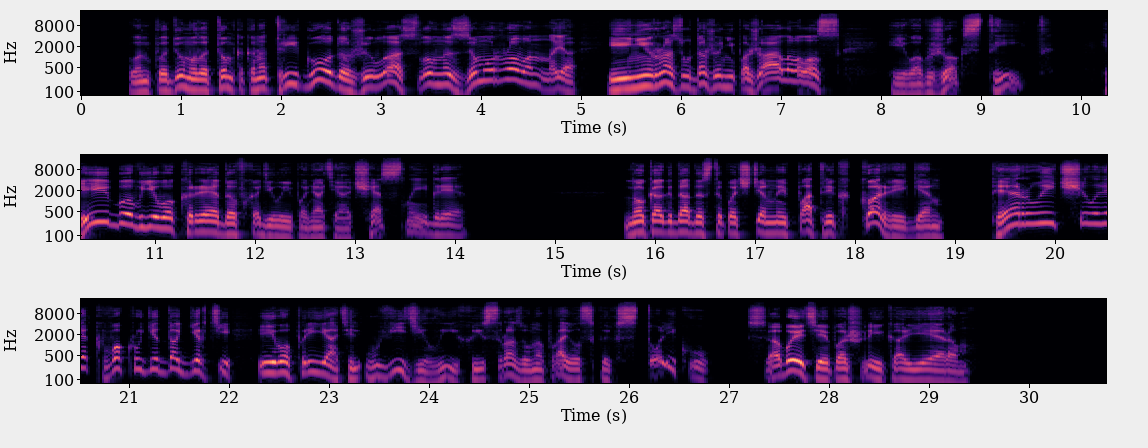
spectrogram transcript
Он подумал о том, как она три года жила, словно замурованная, и ни разу даже не пожаловалась, и его обжег стыд, ибо в его кредо входило и понятие о честной игре. Но когда достопочтенный Патрик Корриген Первый человек в округе Доггерти и его приятель увидел их и сразу направился к их столику. События пошли карьером.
